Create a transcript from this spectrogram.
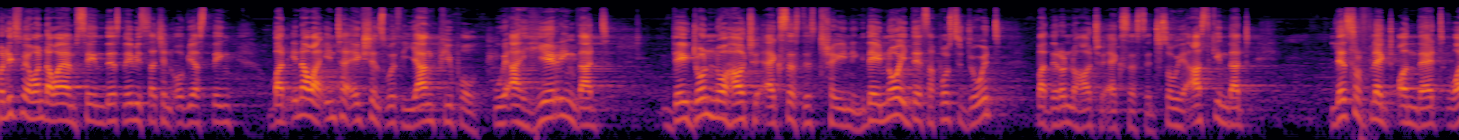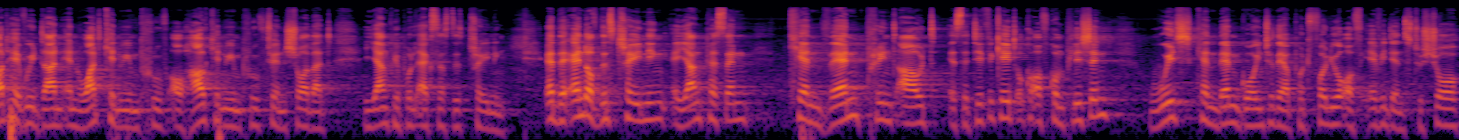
Colleagues may wonder why I'm saying this, maybe it's such an obvious thing, but in our interactions with young people, we are hearing that they don't know how to access this training. They know it, they're supposed to do it, but they don't know how to access it. So we're asking that let's reflect on that. What have we done and what can we improve or how can we improve to ensure that young people access this training? At the end of this training, a young person can then print out a certificate of- of completion, which can then go into their portfolio of evidence to show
